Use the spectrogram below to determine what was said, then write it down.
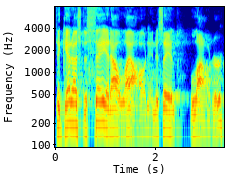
to get us to say it out loud and to say it louder?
